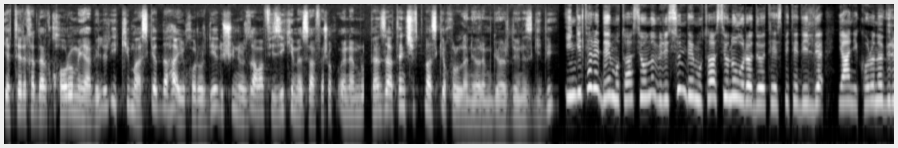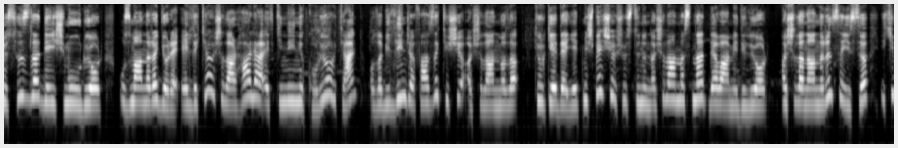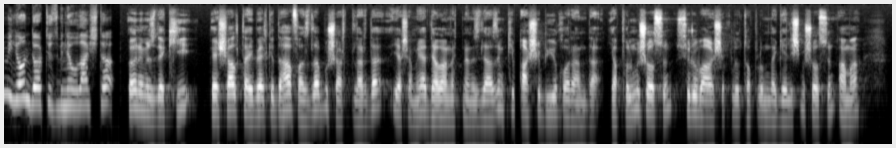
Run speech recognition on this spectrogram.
yeteri kadar korumayabilir. İki maske daha iyi korur diye düşünüyoruz ama fiziki mesafe çok önemli. Ben zaten çift maske kullanıyorum gördüğünüz gibi. İngiltere'de mutasyonlu virüsün de mutasyona uğradığı tespit edildi. Yani koronavirüs hızla değişime uğruyor. Uzmanlara göre eldeki aşılar hala etkinliğini koruyorken olabildiğince fazla kişi aşılanmalı. Türkiye'de 75 yaş üstünün aşılanmasına devam ediliyor. Aşılananların sayısı 2 milyon 400 bine ulaştı. Önümüzdeki 5-6 ay belki daha fazla bu şartlarda yaşamaya devam etmemiz lazım ki aşı büyük oranda yapılmış olsun, sürü bağışıklığı toplumda gelişmiş olsun ama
